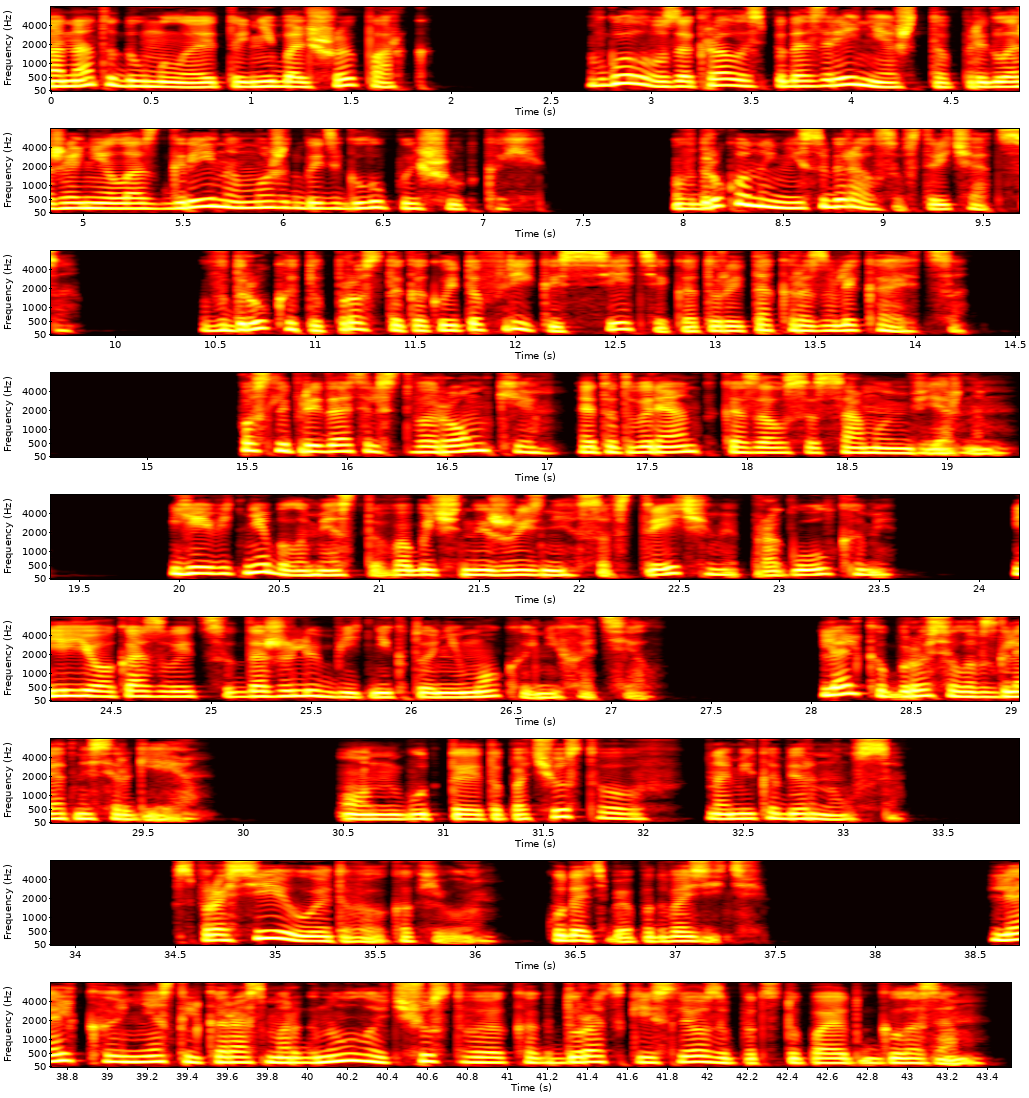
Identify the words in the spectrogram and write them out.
Она-то думала, это небольшой парк. В голову закралось подозрение, что предложение Ластгрина может быть глупой шуткой. Вдруг он и не собирался встречаться. Вдруг это просто какой-то фрик из сети, который так развлекается. После предательства Ромки этот вариант казался самым верным. Ей ведь не было места в обычной жизни со встречами, прогулками, ее, оказывается, даже любить никто не мог и не хотел. Лялька бросила взгляд на Сергея. Он, будто это почувствовав, на миг обернулся. «Спроси у этого, как его, куда тебя подвозить?» Лялька несколько раз моргнула, чувствуя, как дурацкие слезы подступают к глазам.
